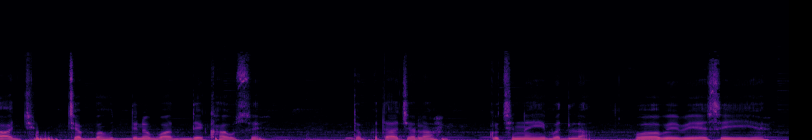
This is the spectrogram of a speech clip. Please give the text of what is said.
आज जब बहुत दिनों बाद देखा उसे तो पता चला कुछ नहीं बदला। वो अभी भी ऐसी ही है।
